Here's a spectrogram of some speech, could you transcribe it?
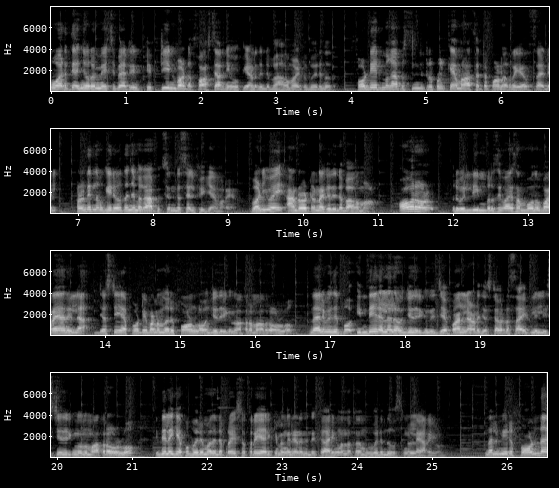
മൂവായിരത്തി അഞ്ഞൂറ് എം എച്ച് ബാറ്ററിയും ഫിഫ്റ്റീൻ വാട്ട് ഫാസ്റ്റ് ചാർജിംഗ് ഒക്കെയാണ് ഇതിന്റെ ഭാഗമായിട്ട് വരുന്നത്. ഫോർട്ടി എയ്റ്റ് മെഗാ പിക്സലിന്റെ ട്രിപ്പിൾ ക്യാമറ സെറ്റപ്പാണ് റിയർ സൈഡിൽ ഫ്രണ്ടിൽ നമുക്ക് ഇരുപത്തഞ്ച് മെഗാ പിക്സലിന്റെ സെൽഫി ക്യാമറയാണ് one U I Android ten ഒക്കെ ഇതിന്റെ ഭാഗമാണ്. ഓവറോൾ ഒരു വലിയ ഇമ്പ്രസീവായ സംഭവം ഒന്നും പറയാനില്ല. ജസ്റ്റ് എ ഫോർട്ടി വൺ എന്നൊരു ഫോൺ ലോഞ്ച് ചെയ്തിരിക്കുന്നു അത്ര മാത്രമേ ഉള്ളൂ. എന്തായാലും ഇതിപ്പോൾ ഇന്ത്യയിലല്ല ലോഞ്ച് ചെയ്തിരിക്കുന്നത് ജപ്പാനിലാണ്. ജസ്റ്റ് അവരുടെ സൈറ്റിൽ ലിസ്റ്റ് ചെയ്തിരിക്കുന്നത് മാത്രമേ ഉള്ളൂ. ഇന്ത്യയിലേക്ക് എപ്പോൾ വരും അതിന്റെ പ്രൈസ് എത്രയായിരിക്കും എങ്ങനെയാണ് ഇതിന്റെ കാര്യങ്ങളെന്നൊക്കെ നമുക്ക് വരും ദിവസങ്ങളിലേ അറിയുള്ളൂ. എന്നാലും ഈ ഒരു ഫോണിന്റെ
